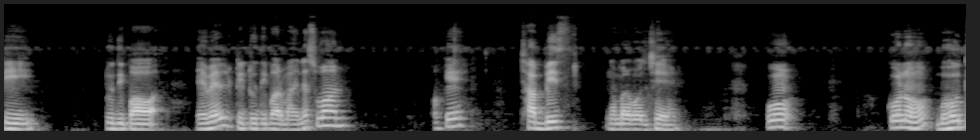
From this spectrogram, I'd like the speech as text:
T to the power M L T to the power minus one okay ছাব্বিশ নাম্বার বলছে কোনো ভৌত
